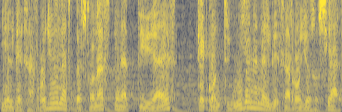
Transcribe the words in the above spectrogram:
y el desarrollo de las personas en actividades que contribuyan en el desarrollo social.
